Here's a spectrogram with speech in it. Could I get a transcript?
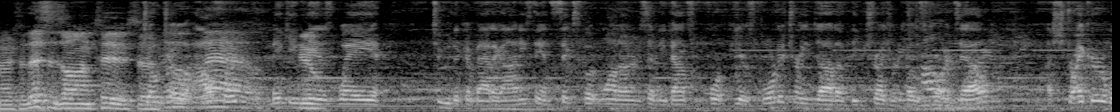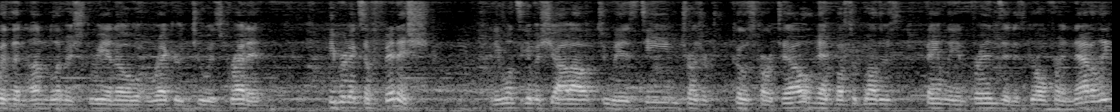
All right, so this is on too. So Jojo Alford making Yeah. his way to the Combatagon. He stands six foot one, 170 pounds from Fort Pierce, Florida. Trains out of the Treasure Coast Cartel. A striker with an unblemished 3 0 record to his credit. He predicts a finish, and he wants to give a shout out to his team, Treasure Coast Cartel, Headbuster Brothers, family and friends, and his girlfriend Natalie.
